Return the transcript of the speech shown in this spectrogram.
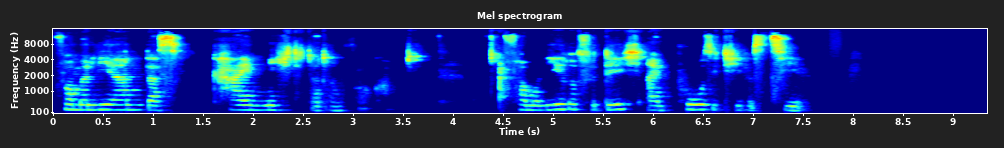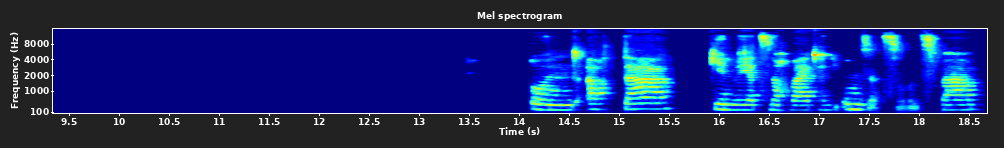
formulieren, dass kein Nicht da drin vorkommt. Formuliere für dich ein positives Ziel. Und auch da gehen wir jetzt noch weiter in die Umsetzung. Und zwar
